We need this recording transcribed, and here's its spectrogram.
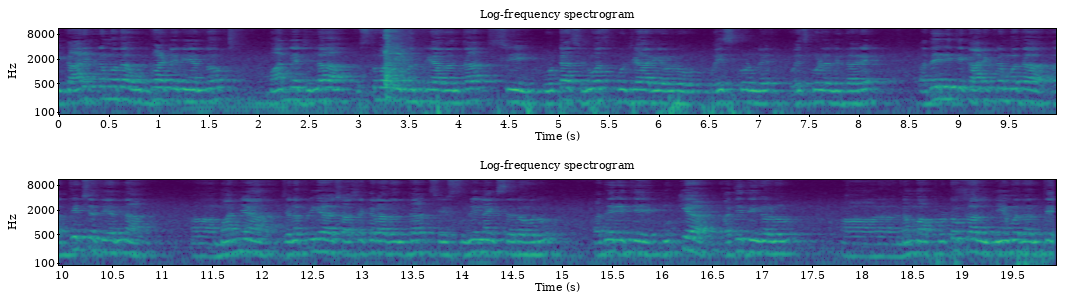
ಈ ಕಾರ್ಯಕ್ರಮದ ಉದ್ಘಾಟನೆಯನ್ನು ಮಾನ್ಯ ಜಿಲ್ಲಾ ಉಸ್ತುವಾರಿ ಮಂತ್ರಿಯಾದಂಥ ಶ್ರೀ ಕೋಟಾ ಶ್ರೀನಿವಾಸ ಪೂಜಾರಿ ಅವರು ವಹಿಸಿಕೊಂಡ, ವಹಿಸಿಕೊಳ್ಳಲಿದ್ದಾರೆ. ಅದೇ ರೀತಿ ಕಾರ್ಯಕ್ರಮದ ಅಧ್ಯಕ್ಷತೆಯನ್ನ ಮಾನ್ಯ ಜನಪ್ರಿಯ ಶಾಸಕರಾದಂಥ ಶ್ರೀ ಸುನೀಲ್ ನಾಯ್ಕ್ ಸರ್ ಅವರು, ಅದೇ ರೀತಿ ಮುಖ್ಯ ಅತಿಥಿಗಳು ನಮ್ಮ ಪ್ರೋಟೋಕಾಲ್ ನಿಯಮದಂತೆ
